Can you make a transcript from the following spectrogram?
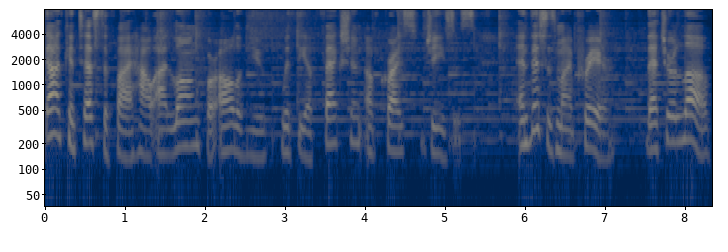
God can testify how I long for all of you with the affection of Christ Jesus. And this is my prayer that your love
